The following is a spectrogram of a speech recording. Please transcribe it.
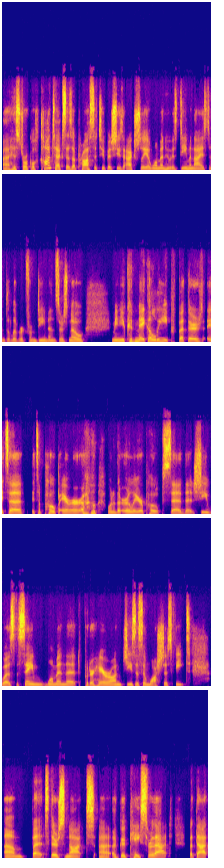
a historical context as a prostitute, but she's actually a woman who is demonized and delivered from demons. There's no I mean, you could make a leap, but there's it's a it's a pope error. One of the earlier popes said that she was the same woman that put her hair on Jesus and washed his feet. Um, but there's not uh, a good case for that. But that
